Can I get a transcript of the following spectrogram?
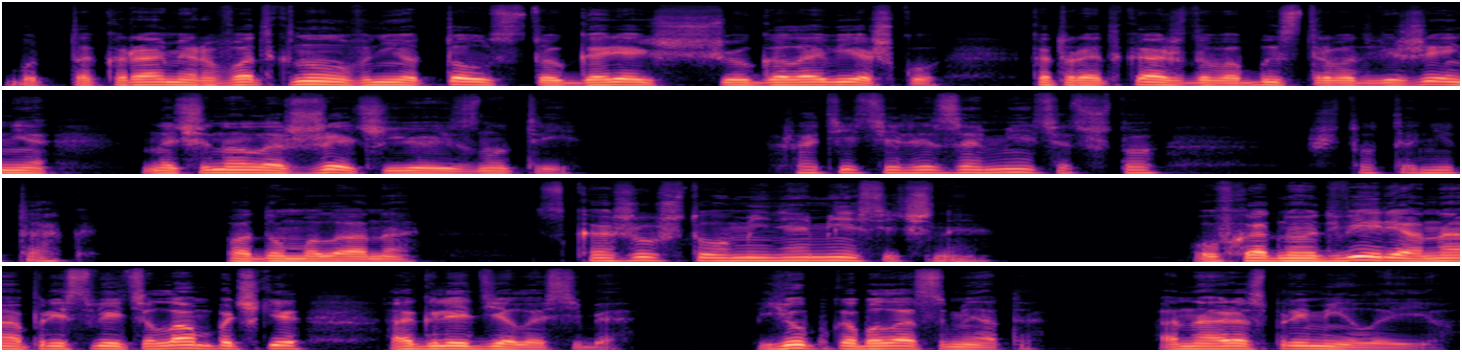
будто Крамер воткнул в нее толстую горящую головешку, которая от каждого быстрого движения начинала сжечь ее изнутри. Родители заметят, что что-то не так, подумала она. Скажу, что у меня месячные. У входной двери она при свете лампочки оглядела себя. Юбка была смята. Она распрямила ее.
